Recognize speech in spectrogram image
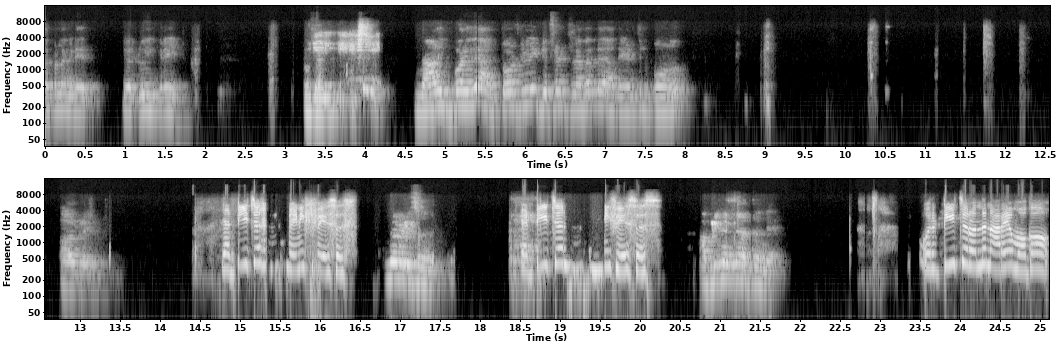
தப்பெல்லாம் கிடையாது. யூ ஆர் டூயிங் கிரேட் நாளைக்கு போறது டோட்டலி டிஃப்ரெண்ட் லெவல்ல அதை எடுத்துட்டு போகணும். All right has many faces. இன்னொரு வாட்டி சொல்லுங்க. A teacher has many faces. அப்படின்னு என்ன அர்த்தங்க? ஒரு டீச்சர் வந்து நிறைய முகம்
